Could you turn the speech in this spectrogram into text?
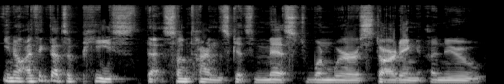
you know, I think that's a piece that sometimes gets missed when we're starting a new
